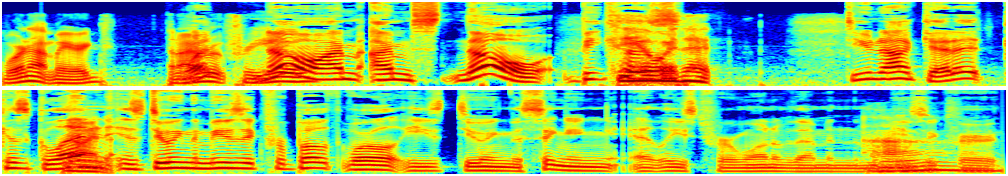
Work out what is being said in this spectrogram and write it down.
we're not married, and I root for you. No, I'm. I'm. No, because deal with it. Do you not get it? Because Glenn know. is doing the music for both. Well, he's doing the singing at least for one of them, and the music for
